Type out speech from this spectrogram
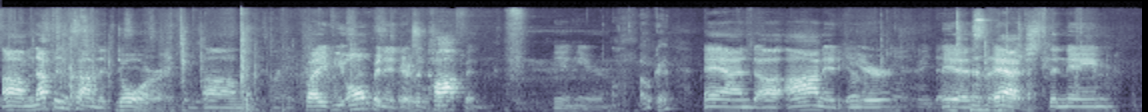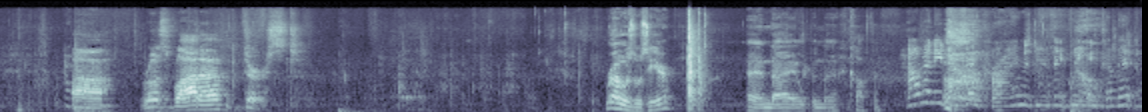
um, nothing's on the door. Um, but if you open it, there's a coffin in here. Okay. And uh, on it here is etched the name uh, Rosavalda Durst. Rose was here, and I opened the coffin. How many different crimes do you think we can commit in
